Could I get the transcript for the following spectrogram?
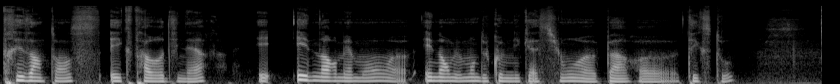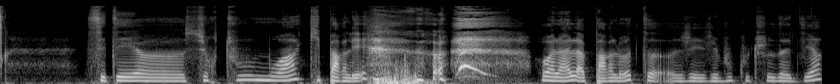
très intense et extraordinaire énormément, énormément de communication par texto. C'était euh, surtout moi qui parlais. voilà, la parlotte. J'ai beaucoup de choses à dire.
